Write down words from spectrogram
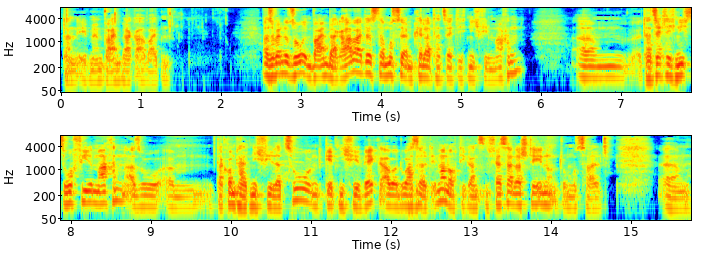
dann eben im Weinberg arbeiten. Also wenn du so im Weinberg arbeitest, dann musst du im Keller tatsächlich nicht viel machen ähm, tatsächlich nicht so viel machen. Also ähm, da kommt halt nicht viel dazu und geht nicht viel weg, aber du hast halt immer noch die ganzen Fässer da stehen und du musst halt, ähm,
